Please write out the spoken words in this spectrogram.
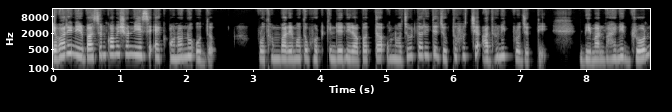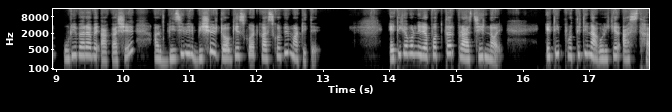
এবারে নির্বাচন কমিশন নিয়েছে এক অনন্য উদ্যোগ। প্রথমবারের মতো ভোটকেন্দ্রের নিরাপত্তা ও নজরদারিতে যুক্ত হচ্ছে আধুনিক প্রযুক্তি। বিমান বাহিনীর ড্রোন উড়ে বেড়াবে আকাশে আর বিজিবির বিশেষ ডগ স্কোয়াড কাজ করবে মাটিতে। এটি কেবল নিরাপত্তার প্রাচীর নয়, এটি প্রতিটি নাগরিকের আস্থা,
